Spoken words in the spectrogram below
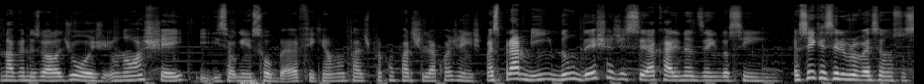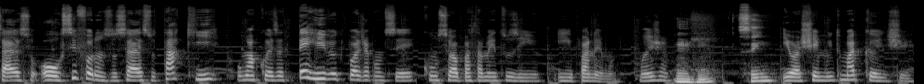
na Venezuela de hoje. Eu não achei, e, e se alguém souber, fiquem à vontade pra compartilhar com a gente. Mas pra mim, não deixa de ser a Karina dizendo assim: eu sei que esse livro vai ser um sucesso, ou se for um sucesso, tá aqui uma coisa terrível que pode acontecer com o seu apartamentozinho em Ipanema. Manja? Uhum. Sim. E eu achei muito marcante.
